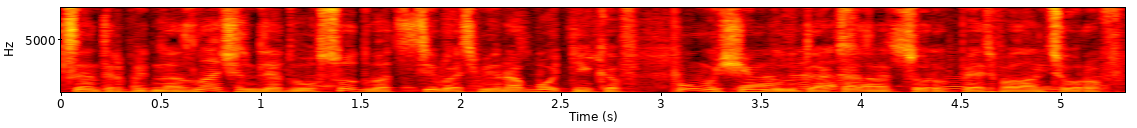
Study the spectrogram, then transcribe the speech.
Центр предназначен для 228 работников. Помощь им будут оказывать 45 волонтеров.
